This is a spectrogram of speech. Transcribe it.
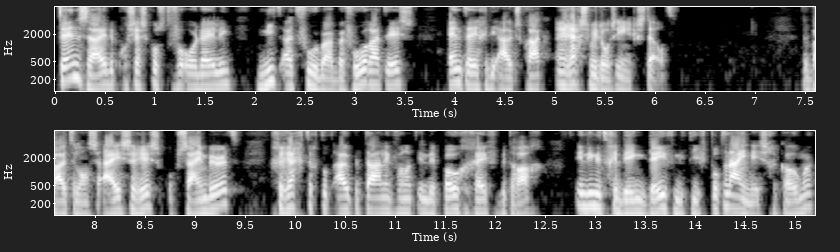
tenzij de proceskostenveroordeling niet uitvoerbaar bij voorraad is en tegen die uitspraak een rechtsmiddel is ingesteld. De buitenlandse eiser is, op zijn beurt, gerechtigd tot uitbetaling van het in depot gegeven bedrag indien het geding definitief tot een einde is gekomen,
